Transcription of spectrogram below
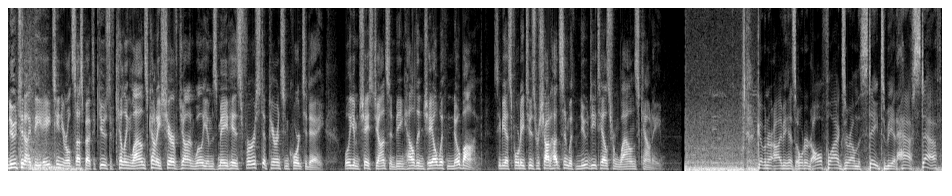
New tonight, the 18-year-old suspect accused of killing Lowndes County Sheriff John Williams made his first appearance in court today. William Chase Johnson being held in jail with no bond. CBS 42's Rashad Hudson with new details from Lowndes County. Governor Ivey has ordered all flags around the state to be at half staff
